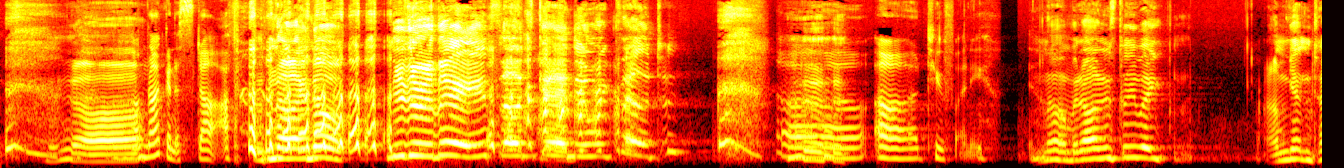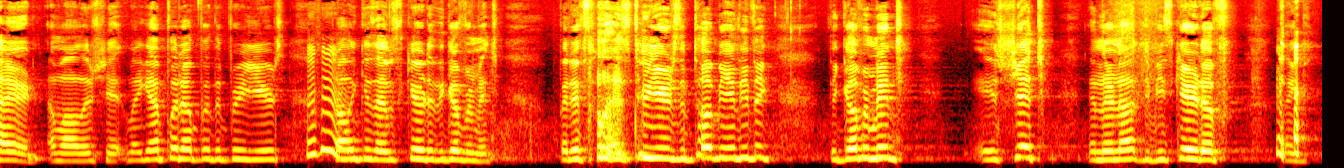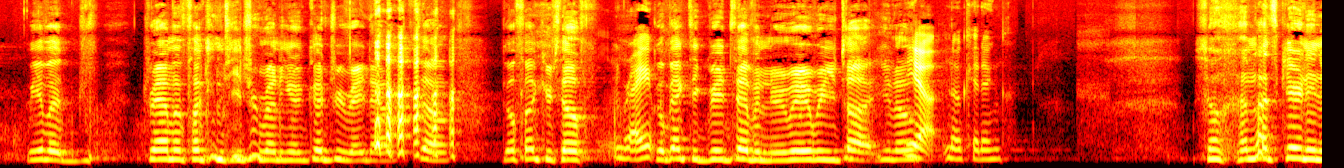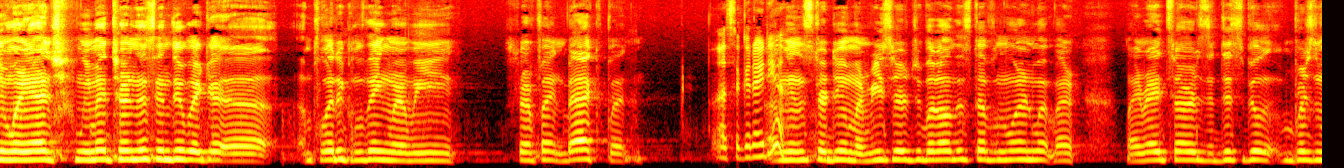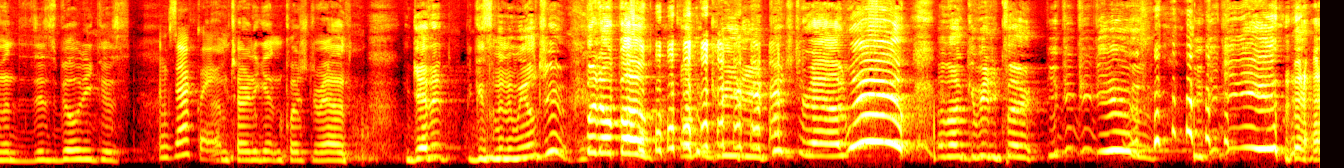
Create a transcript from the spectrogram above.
Yeah. I'm not gonna stop. no, I know. Neither are they. It sounds good. It works out. oh, oh, too funny. No, but honestly, like, I'm getting tired of all this shit. Like, I put up with it for years, mm-hmm. probably because I was scared of the government. But if the last two years have taught me anything, the government is shit, and they're not to be scared of. Like, we have a drama fucking teacher running our country right now, so go fuck yourself. Right? Go back to grade seven or wherever you taught, you know? Yeah. No kidding. So I'm not scared anymore, Ange. We might turn this into like a, uh, a political thing where we start fighting back, but That's a good idea. I'm gonna start doing my research about all this stuff and learn what my my rights are as a disability person with a disability because Exactly. I'm tired of getting pushed around. Get it? Because I'm in a wheelchair. But I'm a comedian pushed around. Woo! I'm on comedic fire. Pew, pew, pew, pew. Pew, pew, pew, pew.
